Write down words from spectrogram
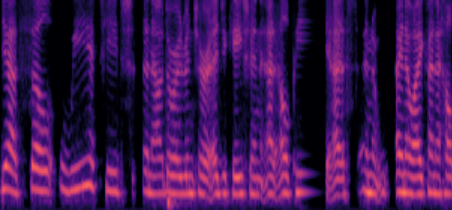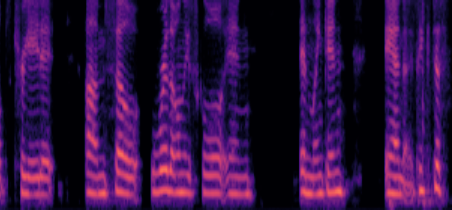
Yeah, so we teach an outdoor adventure education at LPS, and I know I kind of helped create it. Um, so we're the only school in in Lincoln, and I think just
